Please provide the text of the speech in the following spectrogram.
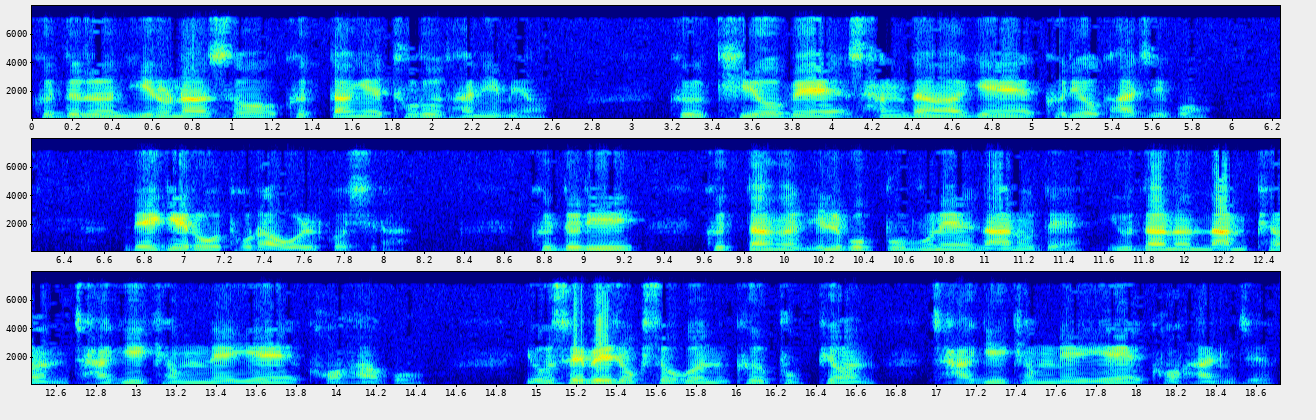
그들은 일어나서 그 땅에 두루 다니며 그 기업에 상당하게 그려 가지고 내게로 돌아올 것이라. 그들이 그 땅을 일곱 부분에 나누되 유다는 남편 자기 경내에 거하고 요셉의 족속은 그 북편 자기 경내에 거한즉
